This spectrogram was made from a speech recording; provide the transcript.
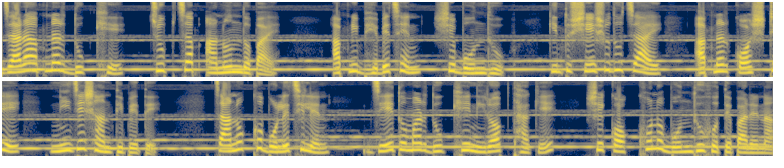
যারা আপনার দুঃখে চুপচাপ আনন্দ পায়। আপনি ভেবেছেন সে বন্ধু, কিন্তু সে শুধু চায় আপনার কষ্টে নিজে শান্তি পেতে। চাণক্য বলেছিলেন, যে তোমার দুঃখে নীরব থাকে, সে কখনো বন্ধু হতে পারে না।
